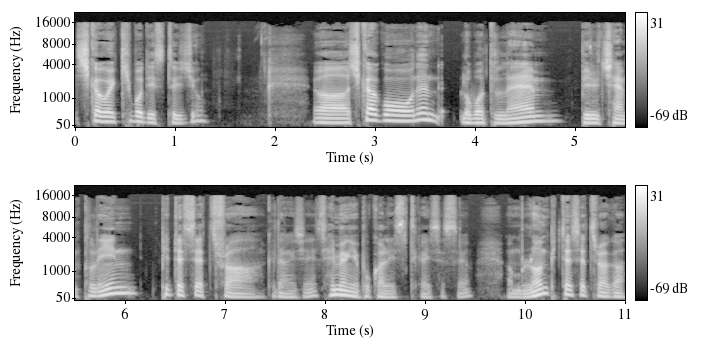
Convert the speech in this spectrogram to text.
시카고의 keyboardist죠. 어, 시카고는 로버트 램, 빌 챔플린, 피터 세트라 그 당시에 세 명의 보컬리스트가 있었어요. 어, 물론 피터 세트라가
